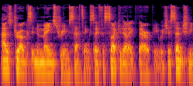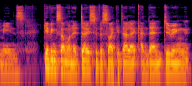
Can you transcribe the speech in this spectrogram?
as drugs in a mainstream setting. So for psychedelic therapy, which essentially means giving someone a dose of a psychedelic and then doing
